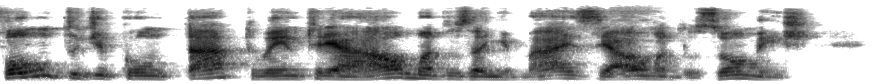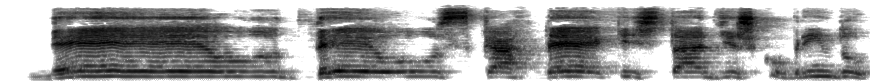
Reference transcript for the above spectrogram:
ponto de contato entre a alma dos animais e a alma dos homens? Meu Deus, Kardec está descobrindo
